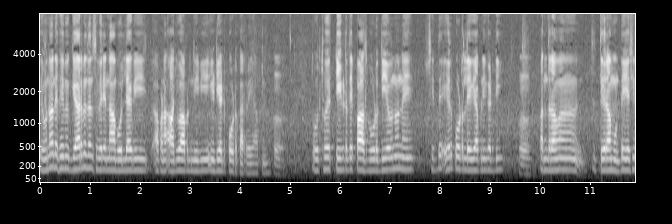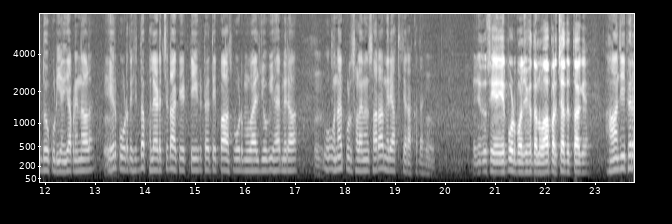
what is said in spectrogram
ਤੇ ਉਹਨਾਂ ਨੇ ਫਿਰ ਮੈਂ 11ਵੇਂ ਦਿਨ ਸਵੇਰੇ ਨਾ ਬੋਲਿਆ ਵੀ ਆਪਣਾ ਆਜੋ ਆਪਣੀ ਵੀ ਇੰਡੀਆ ਡਿਪੋਰਟ ਕਰ ਰਹੇ ਆ ਆਪਣੀ। ਹੂੰ। ਤੇ ਉੱਥੋਂ ਟਿਕਟ ਤੇ ਪਾਸਪੋਰਟ ਦੀ ਉਹਨਾਂ ਨੇ ਸਿੱਧੇ 에ਅਰਪੋਰਟ ਲੈ ਗਏ ਆਪਣੀ ਗੱਡੀ। ਹੂੰ। 15 13 ਮੁੰਡੇ ਅਸੀਂ ਦੋ ਕੁੜੀਆਂ ਸੀ ਆਪਣੇ ਨਾਲ। 에ਅਰਪੋਰਟ ਤੇ ਸਿੱਧਾ ਫਲੈਟ ਚੜਾ ਕੇ ਟਿਕਟ ਤੇ ਪਾਸਪੋਰਟ ਮੋਬਾਈਲ ਜੋ ਵੀ ਹੈ ਮੇਰਾ ਉਹ ਉਹਨਾਂ ਪੁਲਿਸ ਵਾਲਿਆਂ ਨੇ ਸਾਰਾ ਮੇਰੇ ਹੱਥ 'ਚ ਰੱਖਦਾ ਹੈ ਤੇ ਜਦੋਂ ਤੁਸੀਂ 에어ਪੋਰਟ ਪਹੁੰਚੇ ਫਿਰ ਤੁਹਾਨੂੰ ਆਹ ਪਰਚਾ ਦਿੱਤਾ ਗਿਆ? ਹਾਂ ਜੀ ਫਿਰ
